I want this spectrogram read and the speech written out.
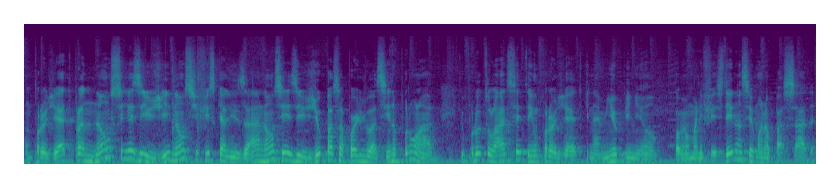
um projeto para não se exigir, não se fiscalizar, não se exigir o passaporte de vacina, por um lado. E por outro lado, você tem um projeto que, na minha opinião, como eu manifestei na semana passada,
